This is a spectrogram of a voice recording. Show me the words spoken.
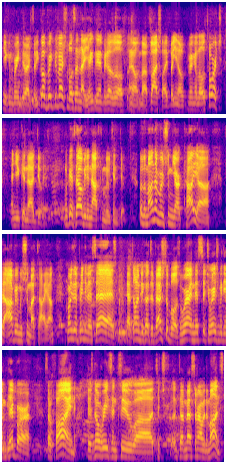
you can bring the vegetables. You go bring the vegetables at night. You can bring a little you know a flashlight, but you know bring a little torch and you can uh, do it. Okay, so that would be the nafkin we can do. Ulamana mishum yarkaya the abri mishum ataya. According to the opinion that says that's only because of vegetables. We're in this situation with Yom Kippur, so fine. There's no reason to uh, to to mess around with the months.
